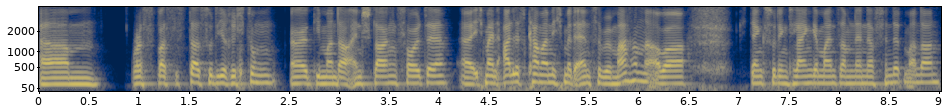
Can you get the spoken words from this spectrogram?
Ähm, was, was ist da so die Richtung, äh, die man da einschlagen sollte? Äh, ich meine, alles kann man nicht mit Ansible machen, aber ich denke, so den kleinen gemeinsamen Nenner findet man dann.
